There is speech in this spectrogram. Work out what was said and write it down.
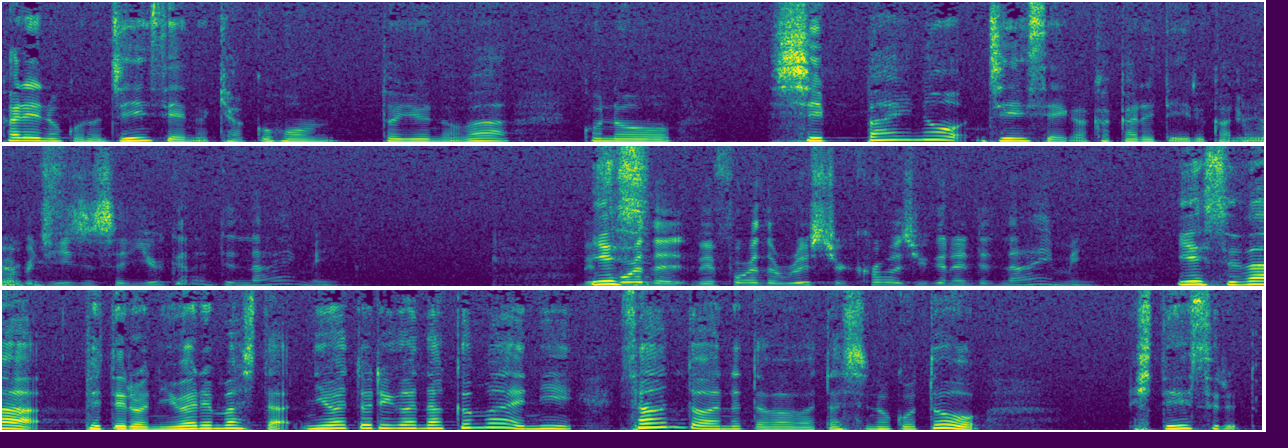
彼のこの人生の脚本というのはこの失敗の人生が書かれているかのようです。イエスはペテロに言われました。鶏が鳴く前に三度あなたは私のことを否定すると。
